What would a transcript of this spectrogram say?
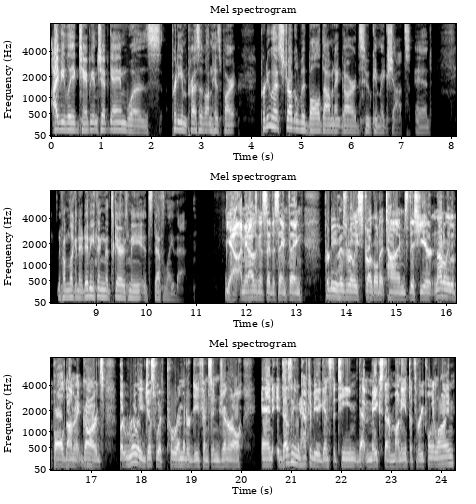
Ivy League championship game was pretty impressive on his part. Purdue has struggled with ball dominant guards who can make shots. And if I'm looking at anything that scares me, it's definitely that. Yeah, I mean, I was going to say the same thing. Purdue has really struggled at times this year, not only with ball dominant guards, but really just with perimeter defense in general. And it doesn't even have to be against the team that makes their money at the three point line.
